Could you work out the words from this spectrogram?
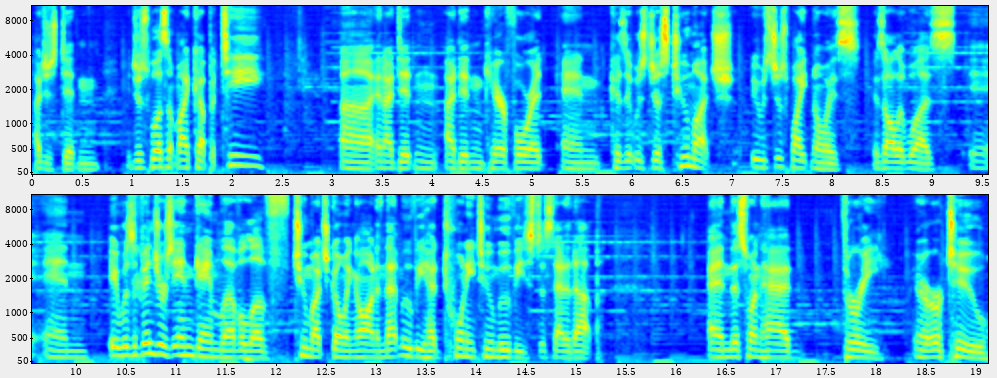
I just didn't. It just wasn't my cup of tea uh, and I didn't I didn't care for it, and because it was just too much. It was just white noise, is all it was, and it was Avengers Endgame level of too much going on. And that movie had 22 movies to set it up, and this one had three or two,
